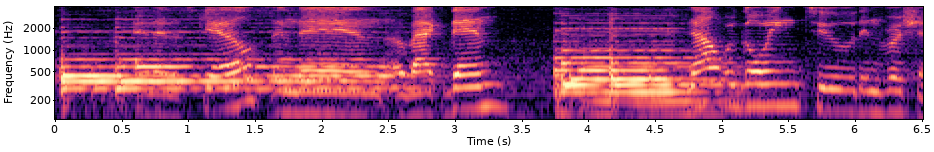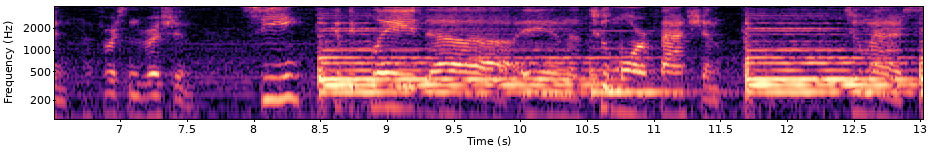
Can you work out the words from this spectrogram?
And then the scales, and then uh, back then, now we're going to the inversion, the first inversion. C can be played uh, in a two more fashion, two manners. C,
